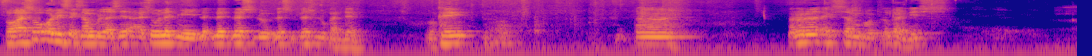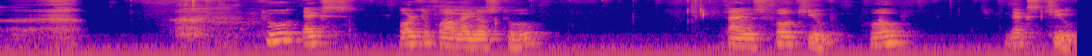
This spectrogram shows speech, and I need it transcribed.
So I saw all these examples. I said, I saw. Let me let, let let's look let's let's look at them. Okay. Uh, another example. Look at this. Two x all to power minus two times four cube. Four x cube.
